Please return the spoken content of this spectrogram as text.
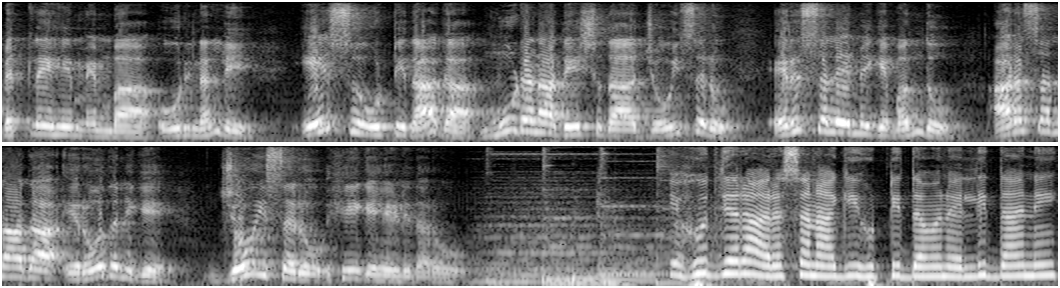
ಬೆತ್ಲೆಹಿಂ ಎಂಬ ಊರಿನಲ್ಲಿ ಏಸು ಹುಟ್ಟಿದಾಗ ಮೂಡಣ ದೇಶದ ಜೋಯಿಸರು ಎರುಸಲೇಮಿಗೆ ಬಂದು ಅರಸನಾದ ಯರೋದನಿಗೆ ಜೋಯಿಸರು ಹೀಗೆ ಹೇಳಿದರು. ಯಹೂದ್ಯರ ಅರಸನಾಗಿ ಹುಟ್ಟಿದ್ದವನು ಎಲ್ಲಿದ್ದಾನೆ?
